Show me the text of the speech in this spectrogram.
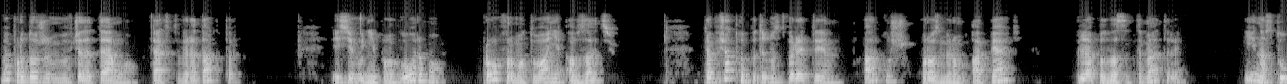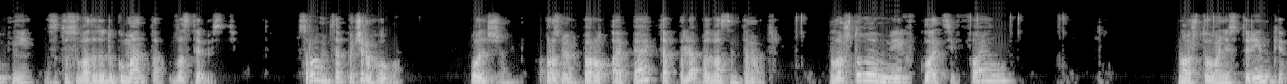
ми продовжуємо вивчати тему текстовий редактор, і сьогодні поговоримо про форматування абзаців. Для початку потрібно створити аркуш розміром А5 поля по 2 см і наступні застосувати до документа властивості. Зробимо це почергово. Отже, розмір паперу А5 та поля по 2 см. Налаштовуємо їх в вкладці Файл, налаштовані сторінки.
